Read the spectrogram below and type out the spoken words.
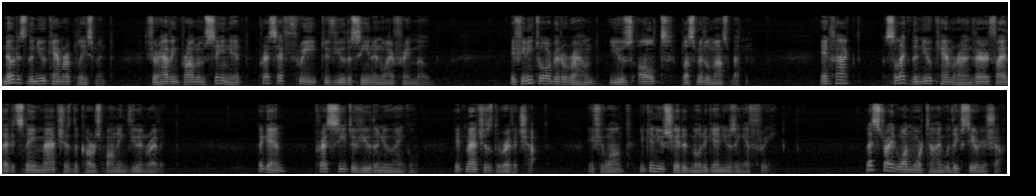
Notice the new camera placement. If you're having problems seeing it, press F3 to view the scene in wireframe mode. If you need to orbit around, use Alt plus middle mouse button. In fact, Select the new camera and verify that its name matches the corresponding view in Revit. Again, press C to view the new angle. It matches the Revit shot. If you want, you can use shaded mode again using F3. Let's try it one more time with the exterior shot.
